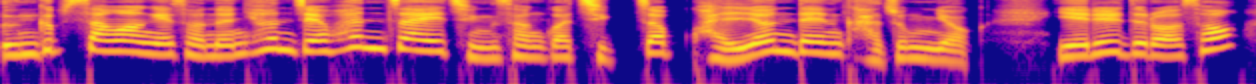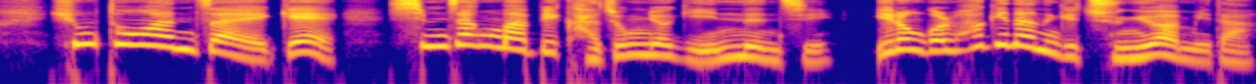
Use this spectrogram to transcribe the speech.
응급 상황에서는 현재 환자의 증상과 직접 관련된 가족력, 예를 들어서 흉통 환자에게 심장마비 가족력이 있는지 이런 걸 확인하는 게 중요합니다.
